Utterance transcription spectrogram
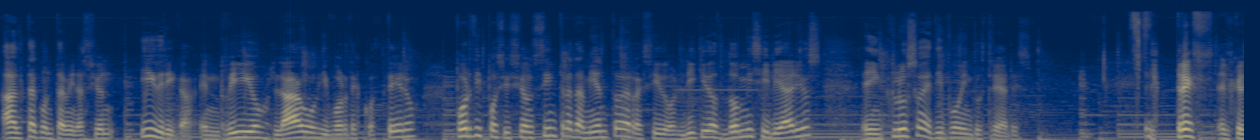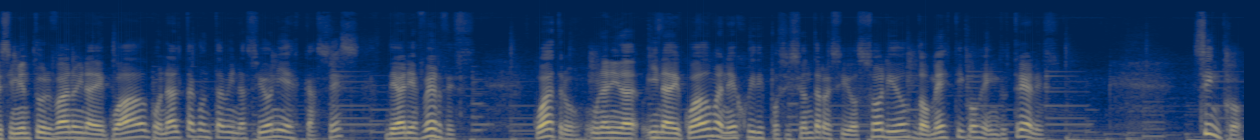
Alta contaminación hídrica en ríos, lagos y bordes costeros por disposición sin tratamiento de residuos líquidos domiciliarios e incluso de tipo industriales. El 3. El crecimiento urbano inadecuado con alta contaminación y escasez de áreas verdes. 4. Un inadecuado manejo y disposición de residuos sólidos, domésticos e industriales. 5.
